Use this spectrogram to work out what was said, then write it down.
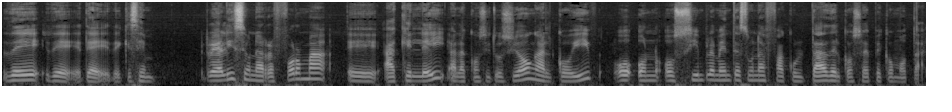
de, de que se realice una reforma eh, a qué ley, a la Constitución, al COIP, o, simplemente es una facultad del COSEPE como tal?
